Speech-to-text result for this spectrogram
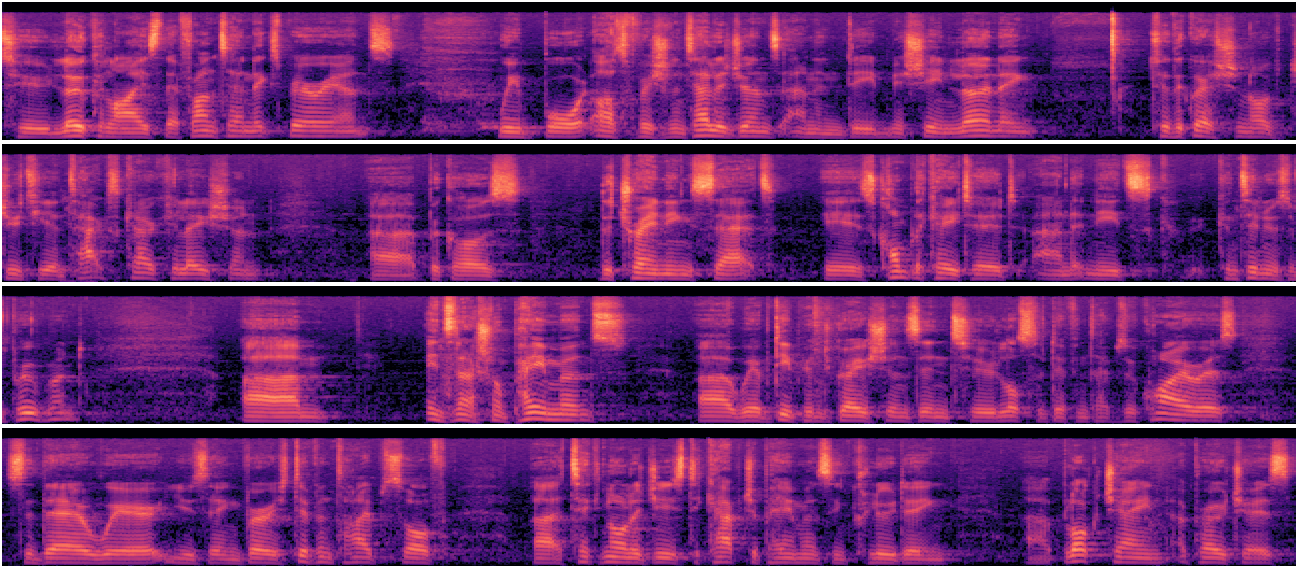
to localize their front-end experience. We brought artificial intelligence and indeed machine learning to the question of duty and tax calculation uh, because the training set is complicated and it needs continuous improvement. Um, international payments, uh, we have deep integrations into lots of different types of acquirers. So there we're using various different types of uh, technologies to capture payments, including uh, blockchain approaches.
